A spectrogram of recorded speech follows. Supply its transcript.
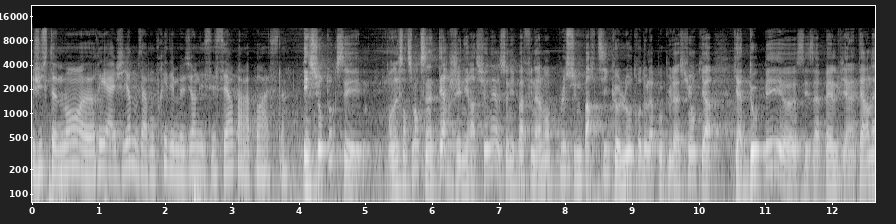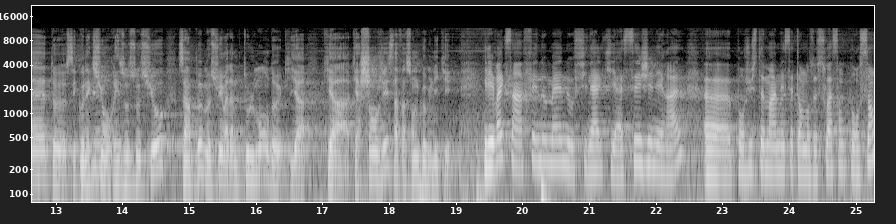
justement euh, réagir. Nous avons pris des mesures nécessaires par rapport à cela. Et surtout que c'est on a le sentiment que c'est intergénérationnel. Ce n'est pas finalement plus une partie que l'autre de la population qui a, qui a dopé euh, ses appels via Internet, euh, ses connexions mhm. aux réseaux sociaux. C'est un peu monsieur et madame tout le monde qui a, qui a, qui a changé sa façon de communiquer. Il est vrai que c'est un phénomène au final qui est assez général euh, pour justement amener cette tendance de 60%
